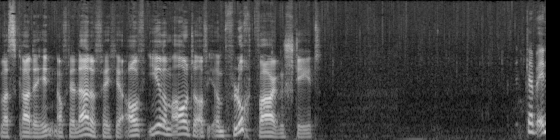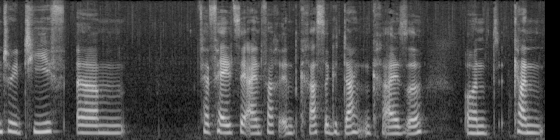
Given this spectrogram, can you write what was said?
was gerade hinten auf der Ladefläche auf ihrem Auto, auf ihrem Fluchtwagen steht? Ich glaube, intuitiv ähm, verfällt sie einfach in krasse Gedankenkreise und kann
